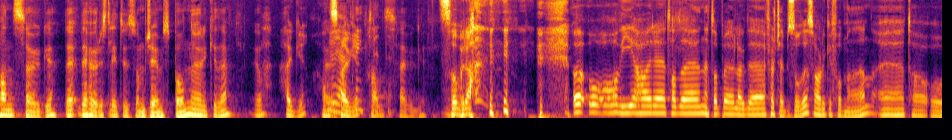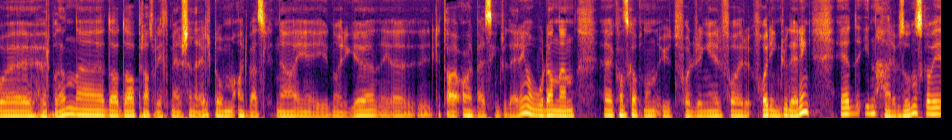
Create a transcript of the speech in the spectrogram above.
Hans Hauge. Det, det, høres litt ut som James Bond, gjør ikke det? Jo. Hauge. Hans Hauge. Hans Hauge. Så bra. og, og, og, vi har eh, tatt, eh, nettopp eh, lagd første episode, så har du ikke fått med deg den. Eh, ta og Hør på den. Da, da, prater vi litt mer generelt om arbeidslinja i, i Norge. Litt av arbeidsinkludering, og hvordan den kan skape noen utfordringer for, for inkludering. I denne episoden skal vi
